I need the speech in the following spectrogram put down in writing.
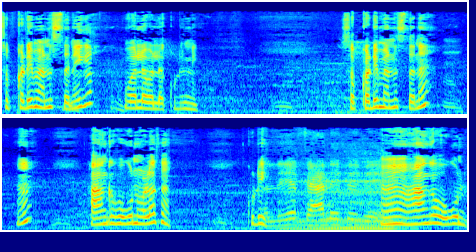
ಸ್ವಲ್ಪ ಕಡಿಮೆ ಅನ್ನಿಸ್ತಾನೆ ಈಗ? ಒಲ್ಲೆ ಒಲ್ಲೆ ಕುಡಿನಿ. ಸ್ವಲ್ಪ ಕಡಿಮೆ ಅನ್ನಿಸ್ತಾನೆ ಹಂಗೆ ಹೋಗುನ್ ಒಳಗೆ? ಕುಡಿ. ಅಲ್ಲೇ ಫ್ಯಾನ್ ಐತೆ ಇಲ್ಲಿ. ಹಾಂ ಹಂಗೆ ಹೋಗುನ್.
